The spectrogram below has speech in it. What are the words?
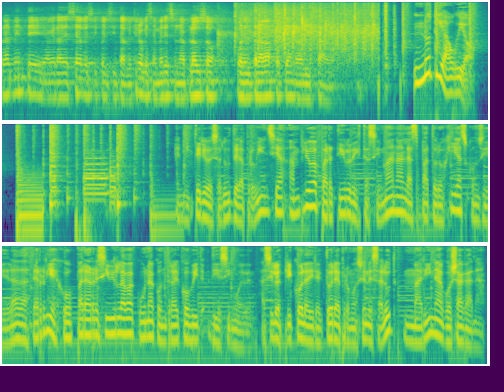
realmente agradecerles y felicitarles. Creo que se merece un aplauso por el trabajo que han realizado. Noti Audio. Ministerio de Salud de la provincia amplió a partir de esta semana las patologías consideradas de riesgo para recibir la vacuna contra el COVID-19. Así lo explicó la directora de Promoción de Salud, Marina Goyagana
